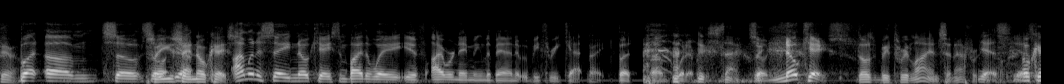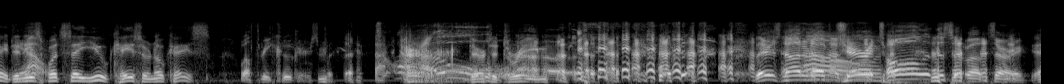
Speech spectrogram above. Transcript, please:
Yeah. But um, so so, So you say no case. I'm going to say no case. And by the way, if I were naming the band, it would be Three Cat Night. But um, whatever. Exactly. So no case. Those would be three lions in Africa. Yes, yes. Okay, Denise, Meow. what say you? Case or no case? Well, three cougars. But uh, Dare to dream. there's not enough Oh. Geritol in this. Well, sorry. Yeah,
